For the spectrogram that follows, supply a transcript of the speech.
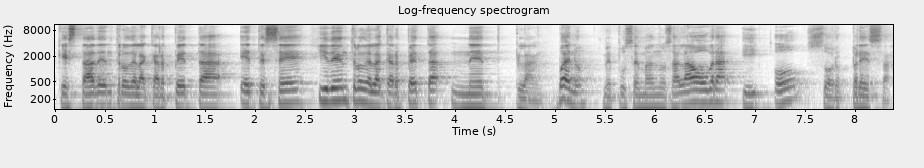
que está dentro de la carpeta etc y dentro de la carpeta netplan. Bueno, me puse manos a la obra y oh sorpresa,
